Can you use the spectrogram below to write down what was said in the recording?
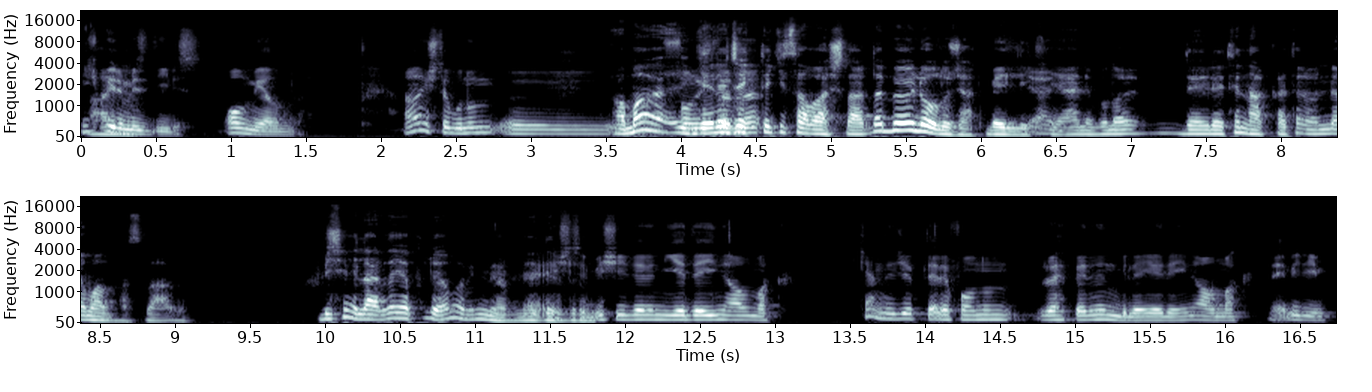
Hiçbirimiz değiliz. Olmayalım da. Ama işte bunun e, Ama sonuçlarını- gelecekteki savaşlarda böyle olacak belli ki. Yani. Yani, buna devletin hakikaten önlem alması lazım. Bir şeyler de yapılıyor ama bilmiyorum e, nedir işte bir şeylerin yedeğini almak. Kendi cep telefonunun rehberinin bile yedeğini almak. Ne bileyim.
